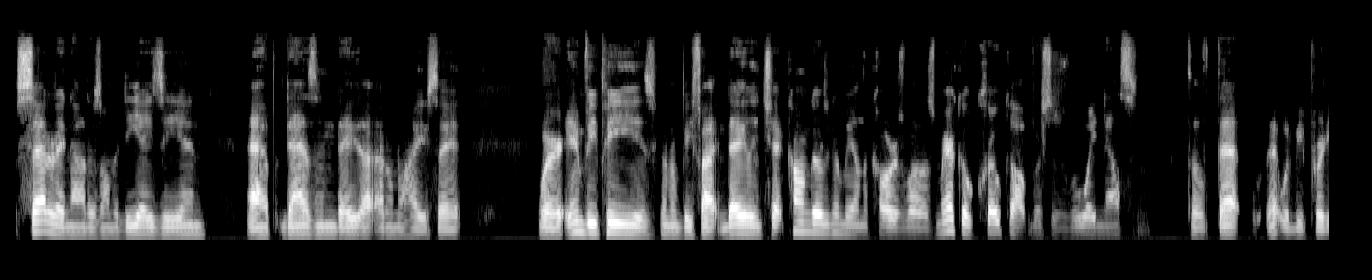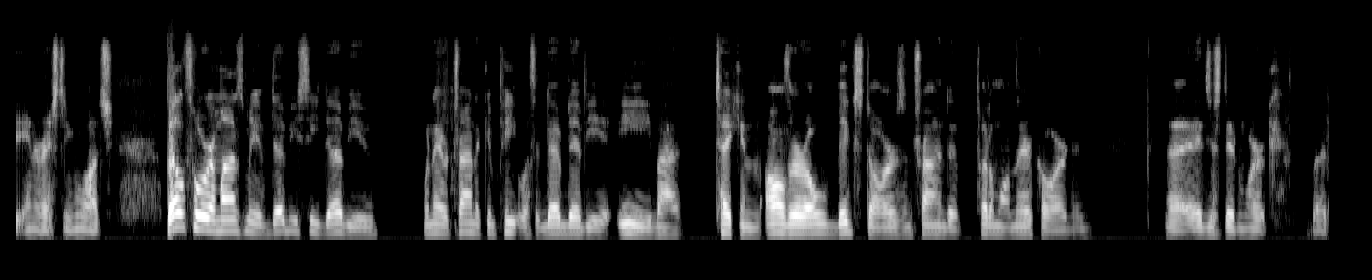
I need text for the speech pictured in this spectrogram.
Saturday night is on the DAZN app, DAZN Day. I don't know how you say it. Where MVP is going to be fighting Daley, and Cheick Kongo is going to be on the card as well as Mirko Cro Cop versus Roy Nelson. So that that would be pretty interesting to watch. Bellator reminds me of WCW when they were trying to compete with the WWE by taking all their old big stars and trying to put them on their card, and uh, it just didn't work. But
